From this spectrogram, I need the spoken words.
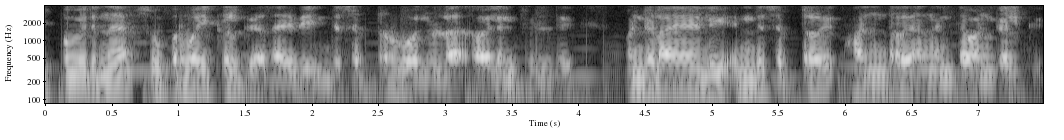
ഇപ്പൊ വരുന്ന സൂപ്പർ ബൈക്കുകൾക്ക് അതായത് ഇന്റർസെപ്റ്റർ പോലുള്ള റോയൽ എൻഫീൽഡ് വണ്ടികളായാലും ഇന്റർസെപ്റ്റർ ഹൺഡ്രഡ് അങ്ങനത്തെ വണ്ടികൾക്ക്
